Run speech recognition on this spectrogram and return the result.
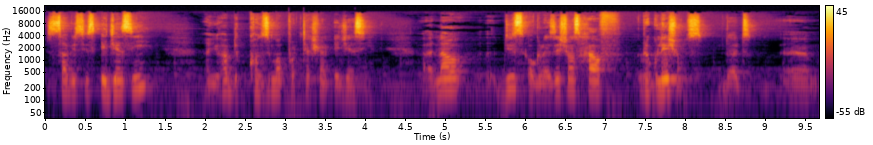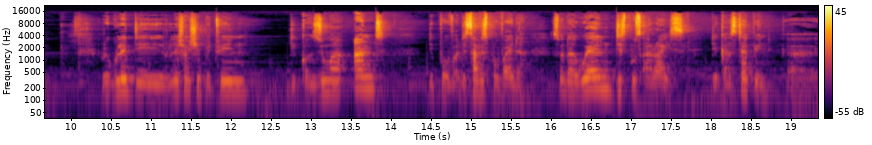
Services Agency, and you have the Consumer Protection Agency. Uh, now, these organizations have regulations that um, regulate the relationship between the consumer and the, prov- the service provider so that when disputes arise, they can step in uh,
